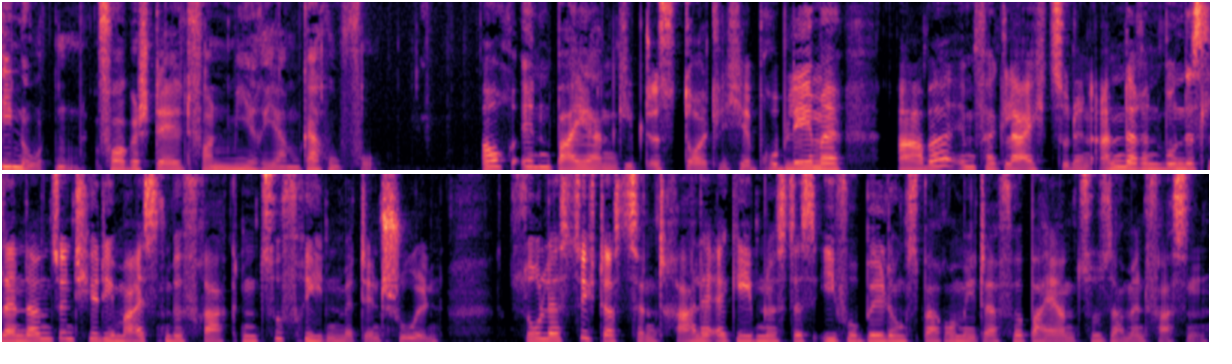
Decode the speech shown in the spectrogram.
die Noten, vorgestellt von Miriam Garufo. Auch in Bayern gibt es deutliche Probleme, aber im Vergleich zu den anderen Bundesländern sind hier die meisten Befragten zufrieden mit den Schulen. So lässt sich das zentrale Ergebnis des IFO-Bildungsbarometer für Bayern zusammenfassen.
